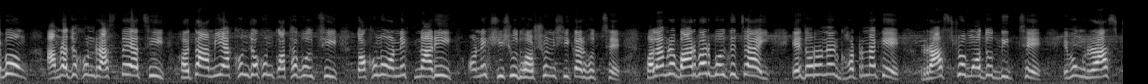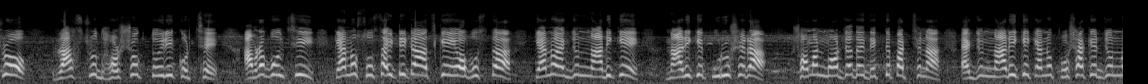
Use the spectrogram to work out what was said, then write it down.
এবং আমরা যখন রাস্তায় আছি, হয়তো আমি এখন যখন কথা বলছি, তখনও অনেক নারী, অনেক শিশু ধর্ষণের শিকার হচ্ছে। ফলে আমরা বারবার বলতে চাই, এ ধরনের ঘটনাকে রাষ্ট্র মদত দিচ্ছে এবং রাষ্ট্র রাষ্ট্র ধর্ষক তৈরি করছে। আমরা বলছি, কেন সোসাইটিটা আজকে এই অবস্থা? কেন একজন নারীকে নারীকে পুরুষেরা সমান মর্যাদায় দেখতে পাচ্ছে না। একজন নারীকে কেন পোশাকের জন্য,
